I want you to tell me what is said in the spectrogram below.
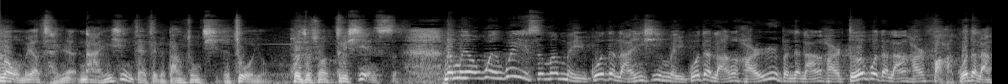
么我们要承认男性在这个当中起的作用，或者说这个现实。那么要问为什么美国的男性、美国的男孩、日本的男孩、德国的男孩、法国的男，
